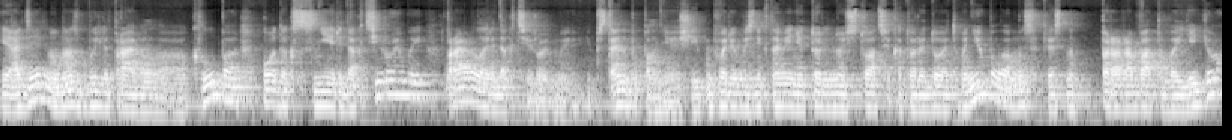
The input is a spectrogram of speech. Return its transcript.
И отдельно у нас были правила клуба, кодекс нередактируемый, правила редактируемые и постоянно пополняющие. И при возникновении той или иной ситуации, которой до этого не было, мы, соответственно, прорабатывая ее,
